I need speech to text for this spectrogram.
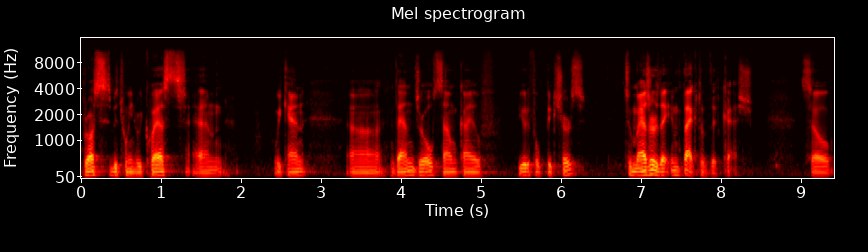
processes between requests and we can uh, then draw some kind of beautiful pictures to measure the impact of the cache. So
